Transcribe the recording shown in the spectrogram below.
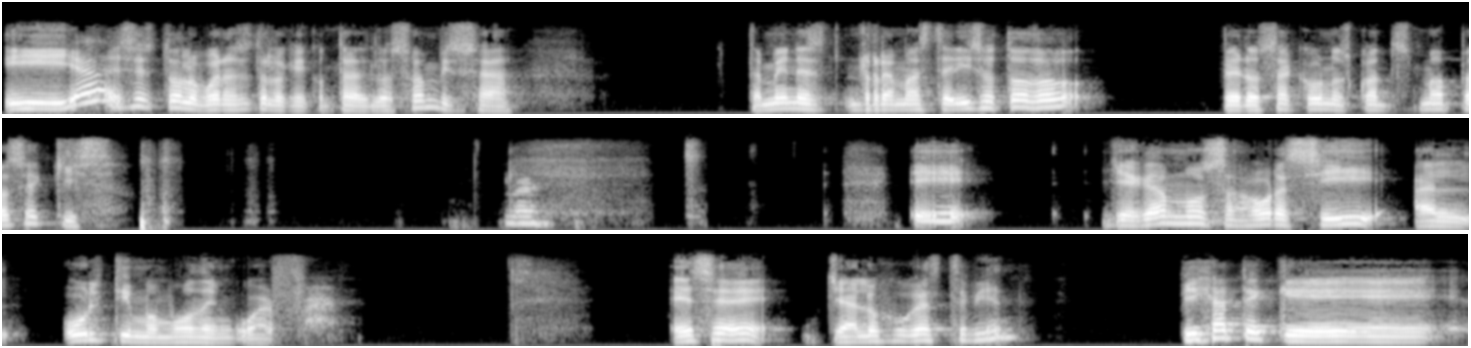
Y ya, eso es todo lo bueno, eso es todo lo que encontrar de los zombies. O sea, también es remasterizo todo, pero saco unos cuantos mapas X. Eh. Y llegamos ahora sí al último Modern Warfare. ¿Ese ya lo jugaste bien? Fíjate que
